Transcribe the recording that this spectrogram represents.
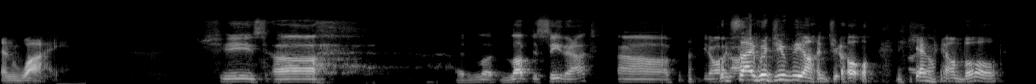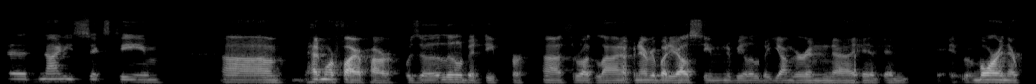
and why? Jeez, uh, I'd lo- love to see that. Uh, you know, which I, side would you be on, Joe? You can't be on both. The 96 team um, had more firepower, was a little bit deeper uh, throughout the lineup, and everybody else seemed to be a little bit younger and, uh, and, and more in their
